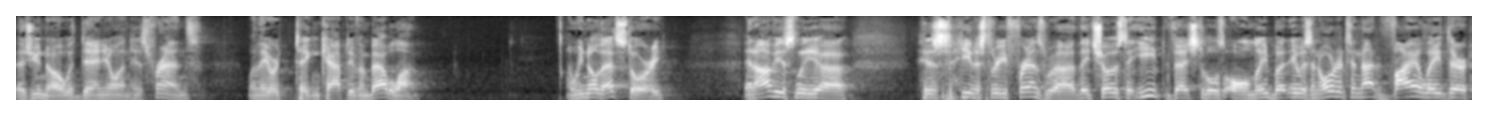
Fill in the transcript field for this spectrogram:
as you know, with Daniel and his friends when they were taken captive in Babylon. And we know that story. And obviously, uh, his, he and his three friends, uh, they chose to eat vegetables only, but it was in order to not violate their,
